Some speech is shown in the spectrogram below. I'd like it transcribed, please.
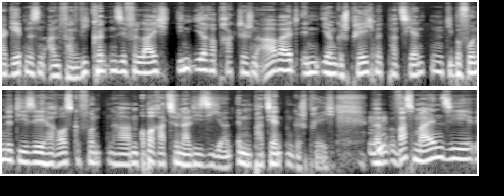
Ergebnissen anfangen? Wie könnten sie vielleicht in ihrer praktischen Arbeit, in ihrem Gespräch mit Patienten die Befunde, die sie herausgefunden haben, operationalisieren im Patientengespräch? Mhm. Ähm, was meinen Sie,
